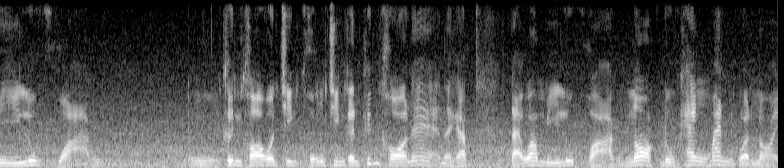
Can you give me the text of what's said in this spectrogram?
มีลูกขวางอืมขึ้นคอคนชิงคงชิงกันขึ้นคอแน่นะครับ แต่ว่ามีลูกขวางนอกดูแข้งแม่นกว่าหน่อย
